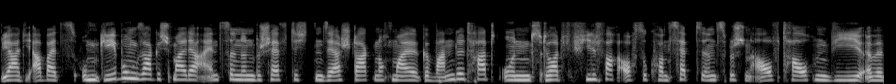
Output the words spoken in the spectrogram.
ja, die Arbeitsumgebung, sage ich mal, der einzelnen Beschäftigten sehr stark nochmal gewandelt hat und dort vielfach auch so Konzepte inzwischen auftauchen wie äh,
